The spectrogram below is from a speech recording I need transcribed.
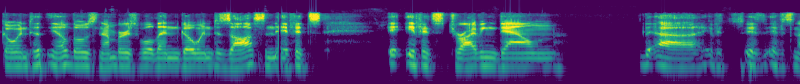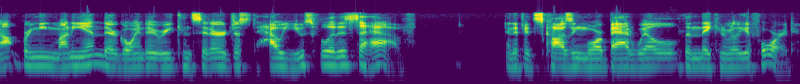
go into you know those numbers will then go into ZOS, and if it's if it's driving down uh, if it's if it's not bringing money in, they're going to reconsider just how useful it is to have, and if it's causing more bad will than they can really afford.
